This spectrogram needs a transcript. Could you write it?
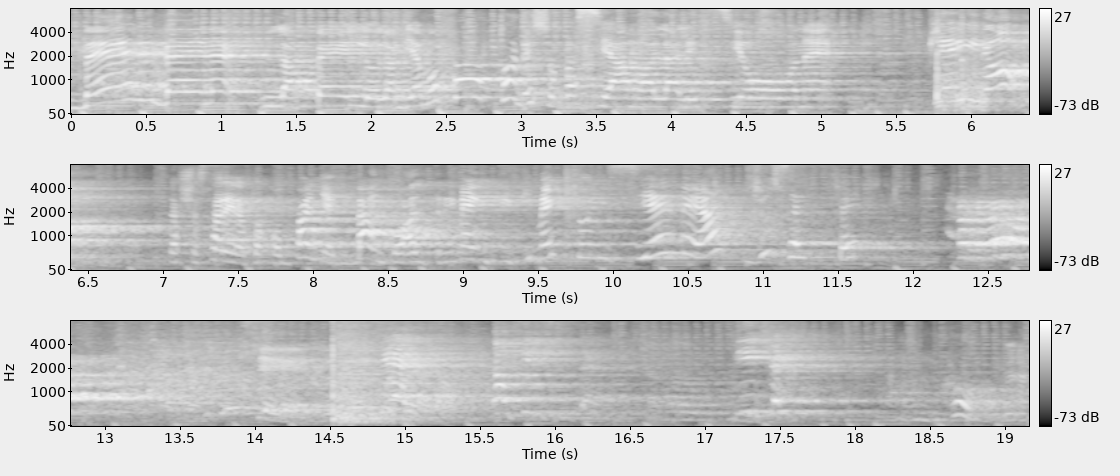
Bene, bene, l'appello l'abbiamo fatto, adesso passiamo alla lezione. Pierino, lascia stare la tua compagna di banco, altrimenti ti metto insieme a Giuseppe. Sì, Silenzio, non si discute. Dice... Ancora.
